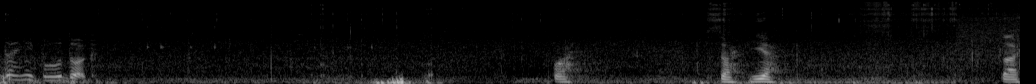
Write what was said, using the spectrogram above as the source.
Дай мій поводок. О. Все, є. Так.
